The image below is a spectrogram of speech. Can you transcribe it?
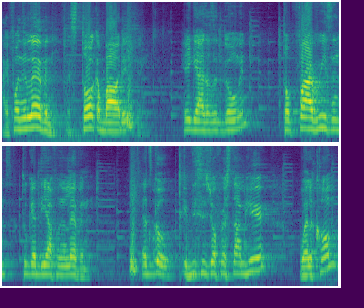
iPhone 11, let's talk about it. Hey guys, how's it going? Top 5 reasons to get the iPhone 11. Let's go. If this is your first time here, welcome.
